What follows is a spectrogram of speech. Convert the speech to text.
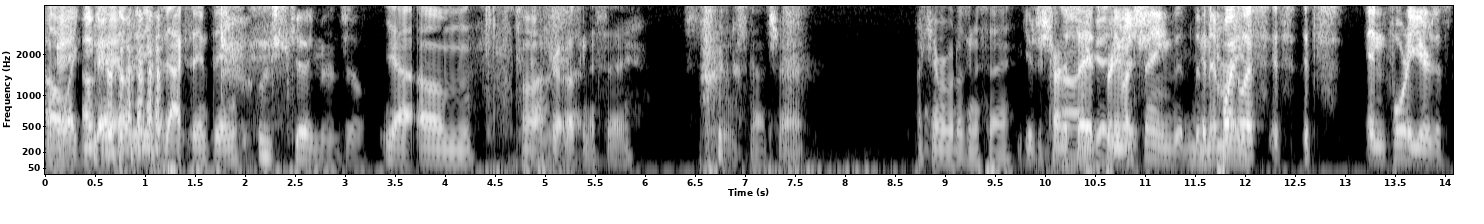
Oh, like you okay. guys don't do the exact same thing. I'm just kidding, man. Chill. Yeah. Um. Oh, I forgot what I was gonna say. Snapchat. I can't remember what I was gonna say. You're just trying to say you're it's good. pretty You're much just saying that the it's memories. pointless. It's it's in 40 years. It's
